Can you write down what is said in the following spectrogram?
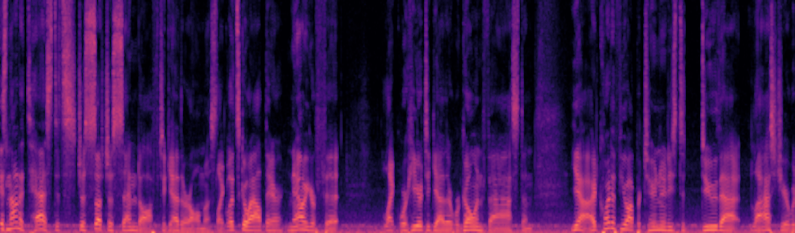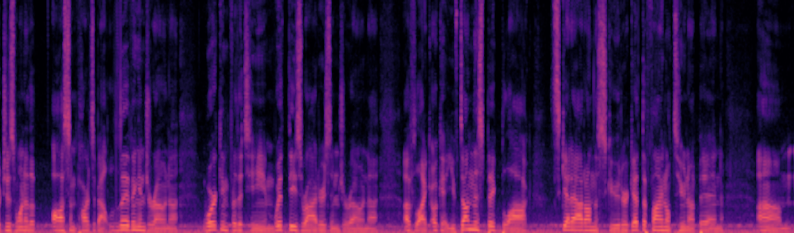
it's not a test, it's just such a send off together almost. Like, let's go out there, now you're fit, like, we're here together, we're going fast, and yeah, I had quite a few opportunities to do that last year, which is one of the awesome parts about living in Girona, working for the team with these riders in Girona. Of like, okay, you've done this big block, let's get out on the scooter, get the final tune up in, um,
